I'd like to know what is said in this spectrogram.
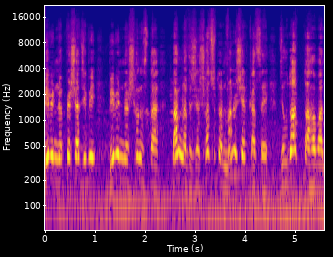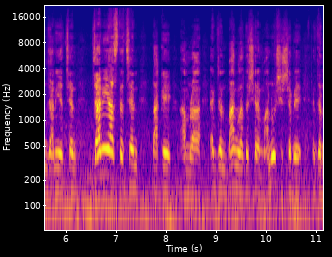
বিভিন্ন পেশাজীবী, বিভিন্ন সংস্থা বাংলাদেশের সচেতন মানুষের কাছে যে উদাত্ত আহ্বান জানিয়েছেন জানিয়ে আসতেছেন, তাকে আমরা একজন বাংলাদেশের মানুষ হিসেবে, একজন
